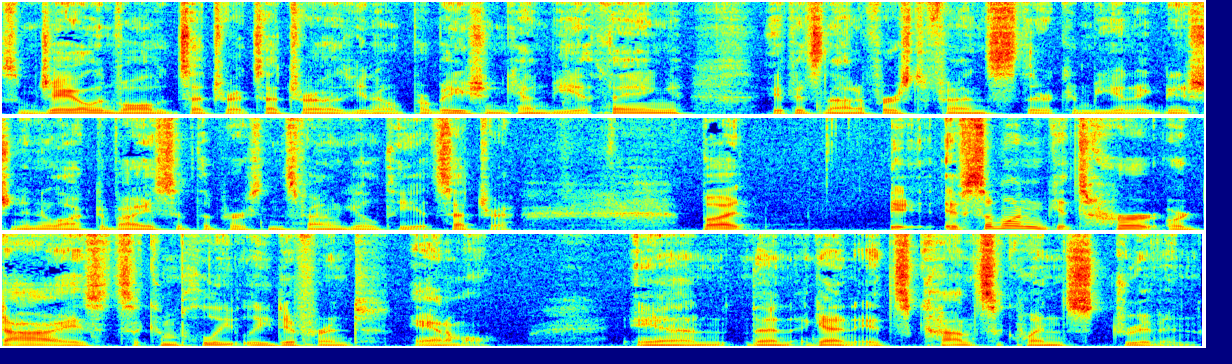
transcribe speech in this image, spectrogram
some jail involved, etc., etc. You know, probation can be a thing. If it's not a first offense, there can be an ignition interlock device if the person's found guilty, etc. But if someone gets hurt or dies, it's a completely different animal. And then again, it's consequence driven.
